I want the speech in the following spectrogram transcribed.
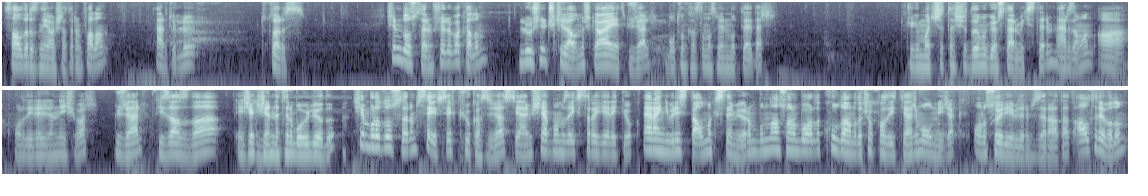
Saldırı hızını yavaşlatırım falan. Her türlü tutarız. Şimdi dostlarım şöyle bakalım. Lucian 3 kill almış gayet güzel. Botun kasılması beni mutlu eder. Çünkü maçı taşıdığımı göstermek isterim her zaman. Aa orada ilerleyen ne işi var? Güzel. Fizaz da eşek cennetini boyluyordu. Şimdi burada dostlarım safe safe Q kasacağız. Yani bir şey yapmamıza ekstra gerek yok. Herhangi bir risk de almak istemiyorum. Bundan sonra bu arada cooldown'a da çok fazla ihtiyacım olmayacak. Onu söyleyebilirim size rahat rahat. 6 level'ım.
